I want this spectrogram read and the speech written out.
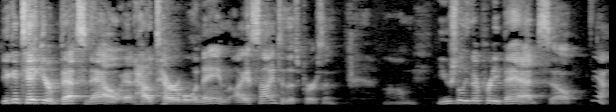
you can take your bets now at how terrible a name I assign to this person. Um, usually they're pretty bad, so yeah,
